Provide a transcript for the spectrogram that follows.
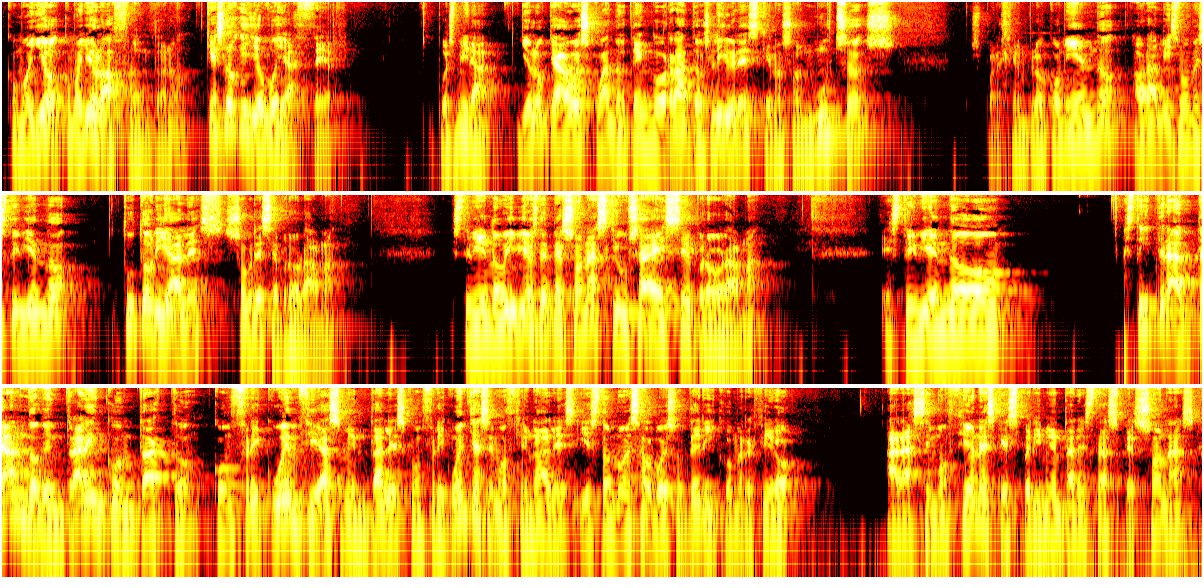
como yo, como yo lo afronto, ¿no? ¿Qué es lo que yo voy a hacer? Pues mira, yo lo que hago es cuando tengo ratos libres, que no son muchos, pues por ejemplo comiendo, ahora mismo me estoy viendo tutoriales sobre ese programa. Estoy viendo vídeos de personas que usan ese programa. Estoy viendo, estoy tratando de entrar en contacto con frecuencias mentales, con frecuencias emocionales, y esto no es algo esotérico, me refiero a las emociones que experimentan estas personas,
